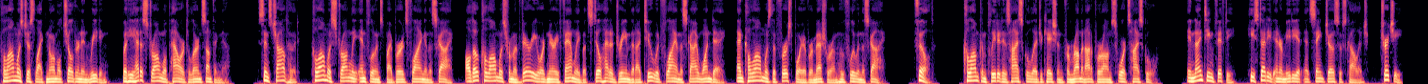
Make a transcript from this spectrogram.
Kalam was just like normal children in reading, but he had a strong willpower to learn something new. Since childhood, Kalam was strongly influenced by birds flying in the sky, although Kalam was from a very ordinary family but still had a dream that I too would fly in the sky one day, and Kalam was the first boy of Rameshwaram who flew in the sky. Filled. Kalam completed his high school education from Ramanathapuram Schwartz High School. In 1950, he studied intermediate at St. Joseph's College, Trichy,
